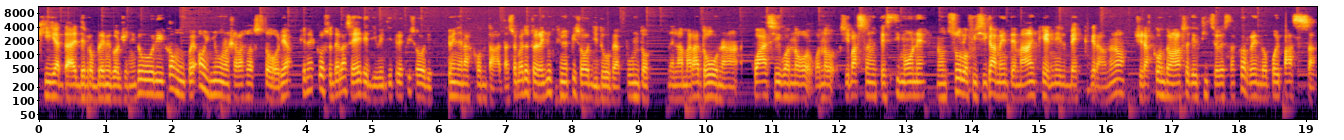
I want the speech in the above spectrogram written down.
chi ha dei problemi con i genitori, comunque ognuno ha la sua storia che nel corso della serie di 23 episodi viene raccontata, soprattutto negli ultimi episodi dove appunto nella maratona, quasi quando, quando si passano il testimone non solo fisicamente ma anche nel background, no? Ci raccontano la storia del tizio che sta correndo, poi passa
